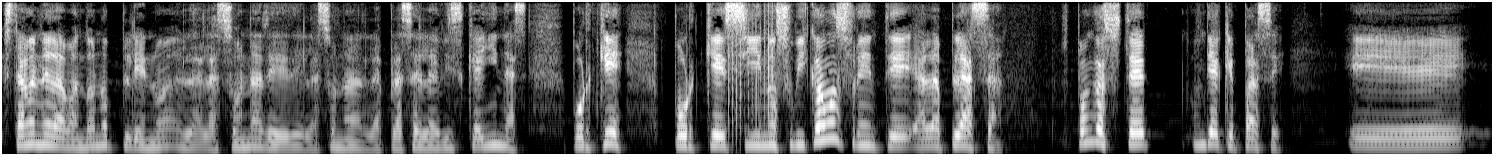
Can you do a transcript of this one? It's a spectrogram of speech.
Estaba en el abandono pleno, en la, zona de, la zona de la Plaza de las Vizcaínas. ¿Por qué? Porque si nos ubicamos frente a la plaza, póngase usted un día que pase, eh,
